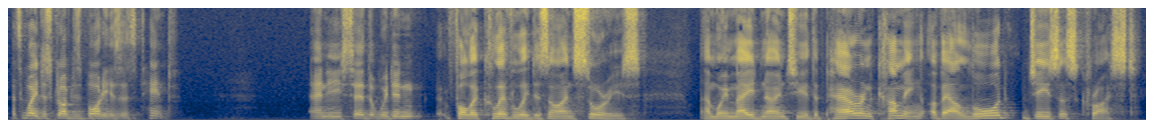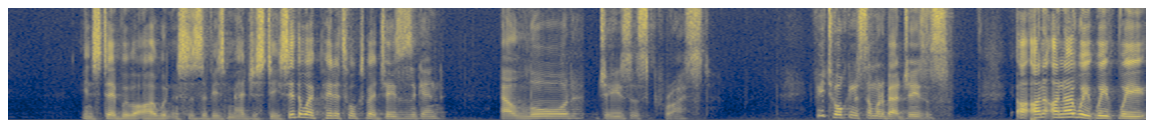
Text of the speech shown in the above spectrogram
That's the way he described his body, as his tent. And he said that we didn't follow cleverly designed stories, and we made known to you the power and coming of our Lord Jesus Christ. Instead, we were eyewitnesses of his majesty. See the way Peter talks about Jesus again? Our Lord Jesus Christ. If you're talking to someone about Jesus, I, I know we, we, we,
